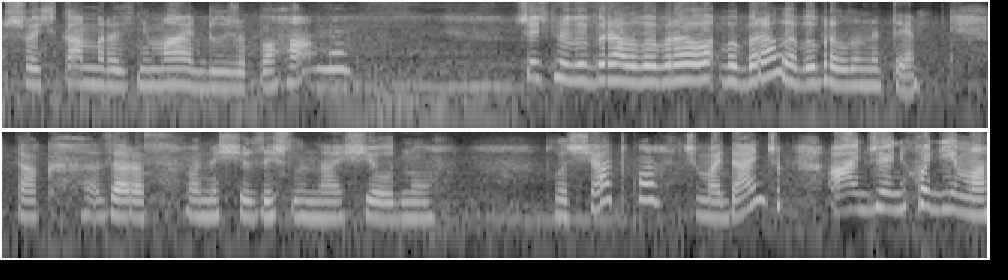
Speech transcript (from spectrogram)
Щось камера знімає дуже погано. Щось ми вибирали, вибирали, вибирали, а вибрали не те. Так, зараз вони ще зайшли на ще одну площадку чи майданчик. А, Жень, ходімо.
